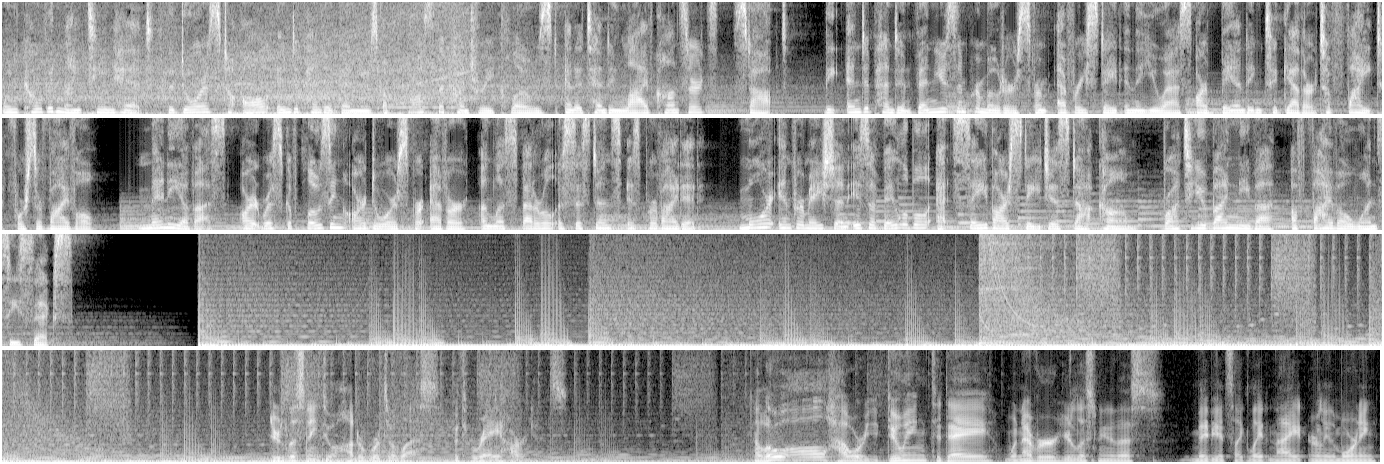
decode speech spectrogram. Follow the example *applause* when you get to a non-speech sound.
When COVID 19 hit, the doors to all independent venues across the country closed and attending live concerts stopped. The independent venues and promoters from every state in the U.S. are banding together to fight for survival. Many of us are at risk of closing our doors forever unless federal assistance is provided. More information is available at saveourstages.com. Brought to you by NIVA, a 501c6. You're listening to 100 Words or Less with Ray Harkins. Hello, all. How are you doing today? Whenever you're listening to this, maybe it's like late at night, early in the morning,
